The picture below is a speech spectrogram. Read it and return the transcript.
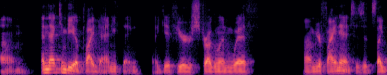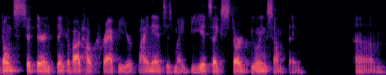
Um, and that can be applied to anything. Like if you're struggling with um, your finances. It's like don't sit there and think about how crappy your finances might be. It's like start doing something. Um,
